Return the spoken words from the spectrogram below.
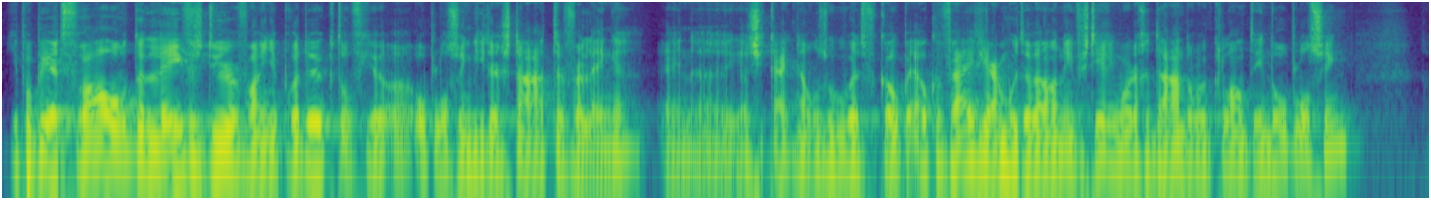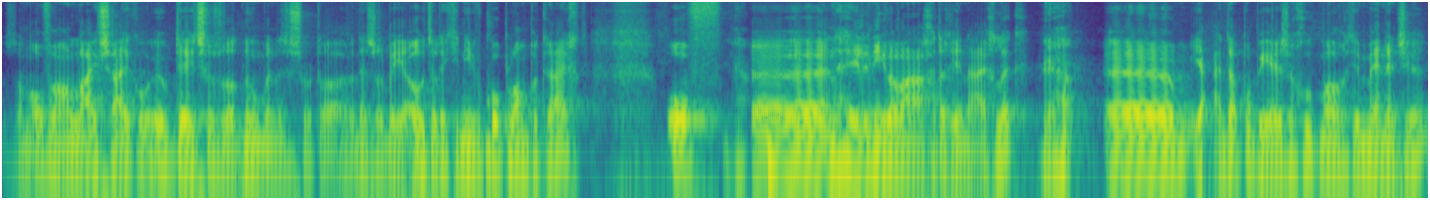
je probeert vooral de levensduur van je product of je eh, oplossing die er staat te verlengen. En eh, als je kijkt naar ons, hoe we het verkopen, elke vijf jaar moet er wel een investering worden gedaan door een klant in de oplossing. Dat is dan ofwel een lifecycle update, zoals we dat noemen. Dat is een soort, eh, net zoals bij je auto dat je nieuwe koplampen krijgt. Of Ja. eh, een hele nieuwe wagen erin eigenlijk. Ja, Ehm, ja, en dat probeer je zo goed mogelijk te managen.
